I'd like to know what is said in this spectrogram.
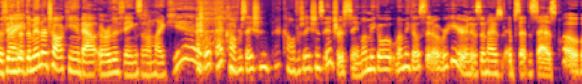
The things right. that the men are talking about are the things and i'm like yeah that conversation that conversation is interesting. Let me go let me go sit over here. And it sometimes upset the status quo.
